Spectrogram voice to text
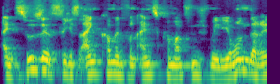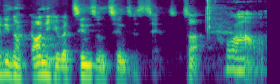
ein zusätzliches Einkommen von 1,5 Millionen. Da rede ich noch gar nicht über Zins und Zinseszins. So. Wow.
